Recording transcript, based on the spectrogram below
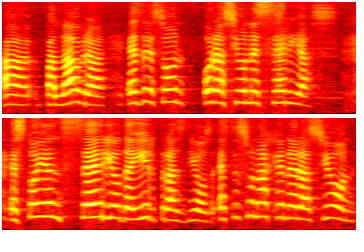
ah, palabra, es de son oraciones serias. Estoy en serio de ir tras Dios. Esta es una generación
